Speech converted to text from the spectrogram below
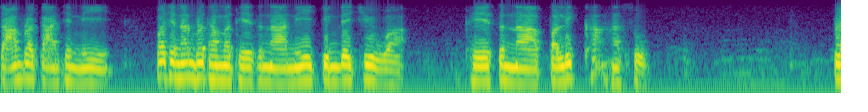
สามประการเช่นนี้ เพราะฉะนั้นพระธรรมเทศนานี้จึงได้ชื่อว่า เทศนาปริคหสุแปล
